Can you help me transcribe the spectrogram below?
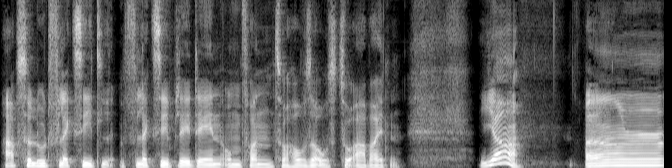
Absolut flexibel, flexible Ideen, um von zu Hause aus zu arbeiten. Ja, äh,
